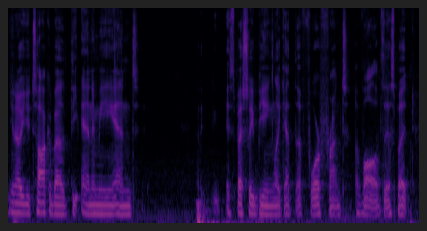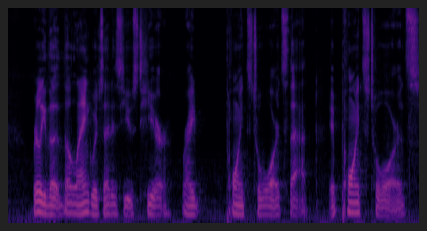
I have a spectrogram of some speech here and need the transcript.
you know, you talk about the enemy and especially being like at the forefront of all of this, but really the the language that is used here, right, points towards that. It points towards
